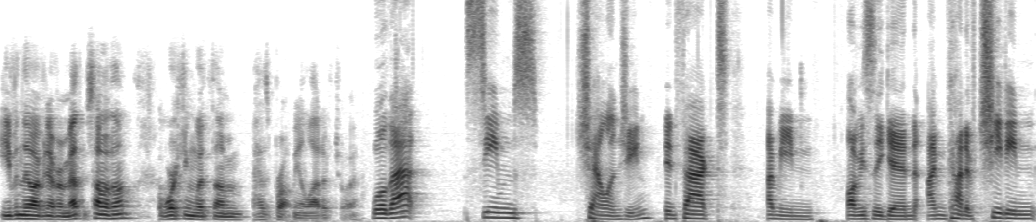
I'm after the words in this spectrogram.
even though I've never met some of them, working with them has brought me a lot of joy. Well, that seems challenging. In fact, I mean, obviously, again, I'm kind of cheating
